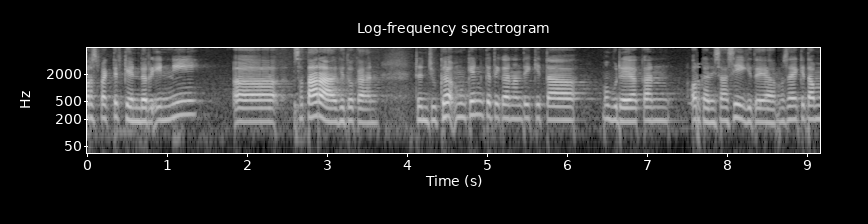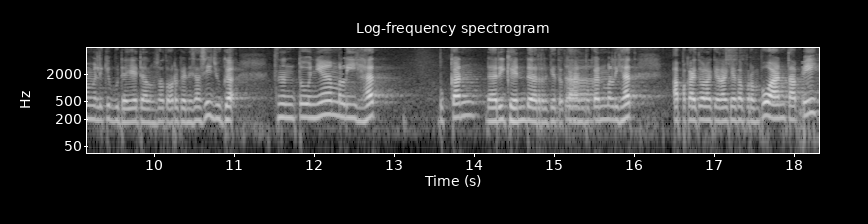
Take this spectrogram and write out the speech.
perspektif gender ini eh, setara gitu kan. Dan juga mungkin ketika nanti kita membudayakan organisasi gitu ya. Misalnya kita memiliki budaya dalam suatu organisasi juga tentunya melihat bukan dari gender gitu kan, bukan melihat apakah itu laki-laki atau perempuan, tapi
